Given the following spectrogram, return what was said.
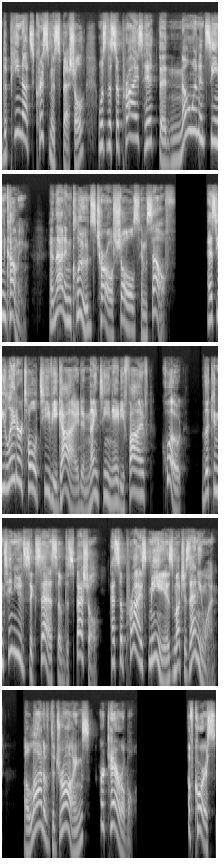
The Peanuts Christmas special was the surprise hit that no one had seen coming, and that includes Charles Schulz himself. As he later told TV Guide in 1985, quote, The continued success of the special has surprised me as much as anyone. A lot of the drawings are terrible. Of course,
